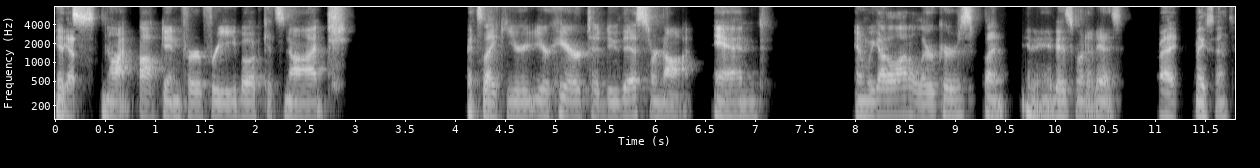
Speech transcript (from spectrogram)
It's yep. not opt in for a free ebook. It's not, it's like you're you're here to do this or not. And and we got a lot of lurkers, but it, it is what it is. Right. Makes sense.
